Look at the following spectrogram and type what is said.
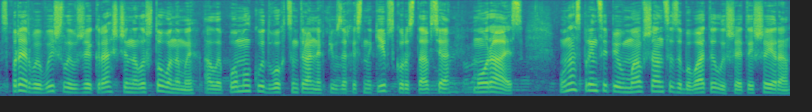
З перерви вийшли вже краще налаштованими, але помилкою двох центральних півзахисників скористався Мораес. У нас, в принципі, мав шанси забивати лише Тейшейра.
